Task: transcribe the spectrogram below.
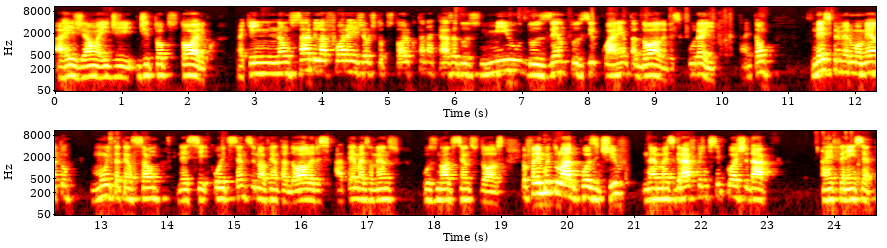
à região aí de, de topo histórico. Para quem não sabe, lá fora a região de topo histórico está na casa dos 1.240 dólares, por aí. Tá? Então, nesse primeiro momento, muita atenção nesse 890 dólares até mais ou menos os 900 dólares. Eu falei muito do lado positivo, né, mas gráfico a gente sempre gosta de dar a referência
